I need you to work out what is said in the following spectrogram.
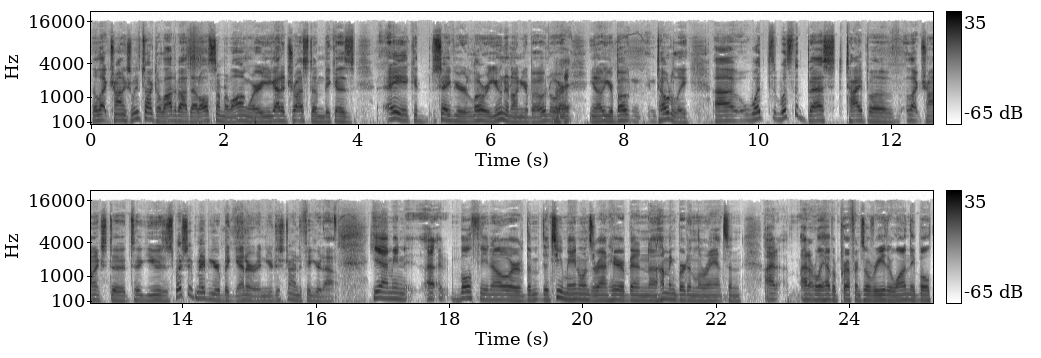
the electronics. We've talked a lot about that all summer long, where you got to trust them because a it could save your lower unit on your boat, or Right. you know your boat in, in totally. Uh, what what's the best type of electronics to to use, especially if maybe you're a beginner and you're just trying to figure it out? Yeah, I mean, I, both you know, or the the two main ones around here have been uh, Humminbird and Lowrance, and I I don't really have a preference over either one. They both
